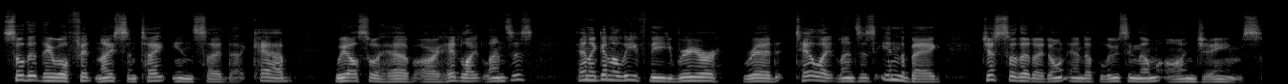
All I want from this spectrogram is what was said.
so that they will fit nice and tight inside that cab. We also have our headlight lenses, and I'm going to leave the rear red taillight lenses in the bag just so that I don't end up losing them on James.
